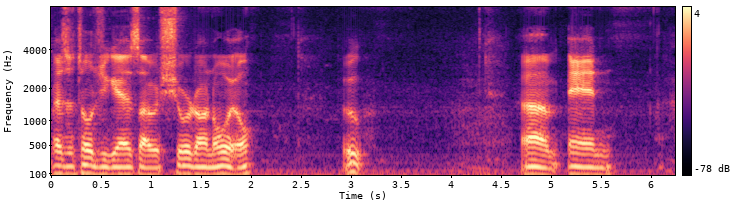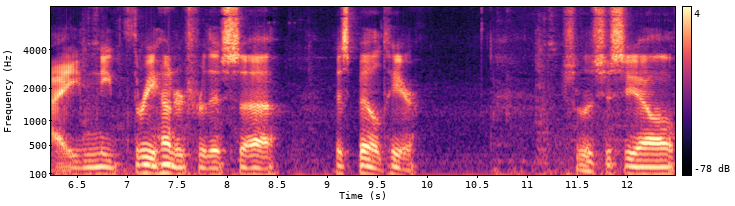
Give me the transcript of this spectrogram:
as I told you guys, I was short on oil. Ooh. Um, and I need 300 for this uh, this build here. So let's just see how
